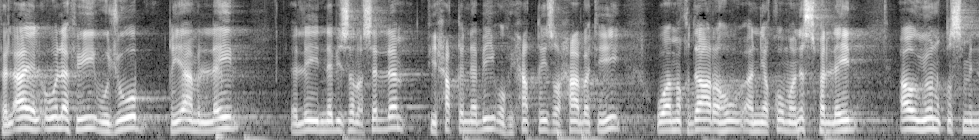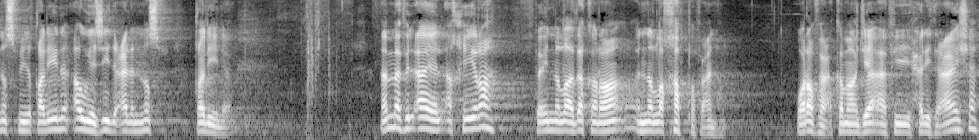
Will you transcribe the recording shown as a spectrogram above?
فالآية الأولى في وجوب قيام الليل للنبي صلى الله عليه وسلم في حق النبي وفي حق صحابته ومقداره أن يقوم نصف الليل أو ينقص من نصفه قليلا أو يزيد على النصف قليلا. أما في الآية الأخيرة فإن الله ذكر أن الله خفف عنهم. ورفع كما جاء في حديث عائشة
